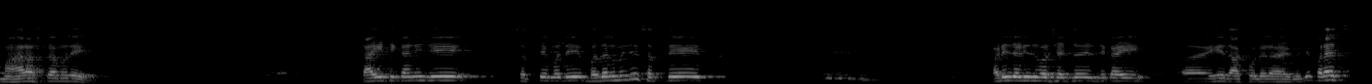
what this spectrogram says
महाराष्ट्रामध्ये काही ठिकाणी जे सत्तेमध्ये बदल म्हणजे सत्तेत अडीच अडीच वर्षाचं जे काही हे दाखवलेलं आहे. म्हणजे बऱ्याच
